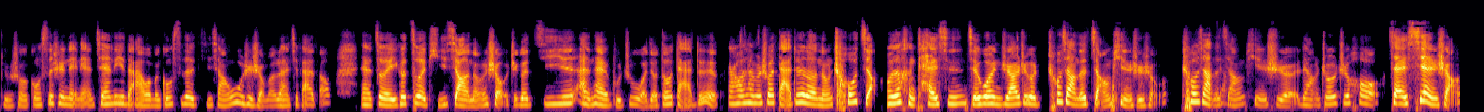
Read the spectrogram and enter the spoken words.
比如说公司是哪年建立的啊，我们公司的吉祥物是什么，乱七八糟。哎，作为一个做题小能手，这个基因按耐不住，我就都答对了。然后他们说答对了能抽奖。我就很开心，结果你知道这个抽奖的奖品是什么？抽奖的奖品是两周之后在线上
